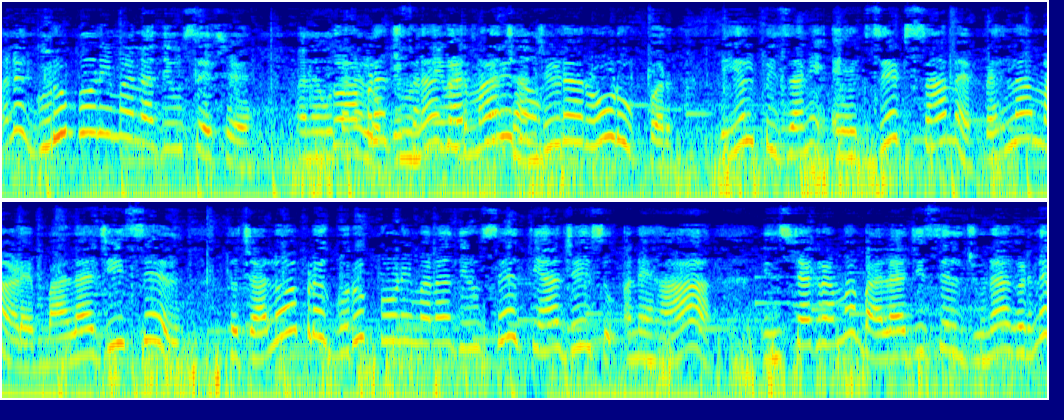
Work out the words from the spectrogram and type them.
અને ગુરુ પૂર્ણિમાના દિવસે છે. અને હું તને જૂનાગઢમાં. ઝાંઝીડા રોડ ઉપર રિયલ પિઝાની એક્ઝેક્ટ સામે પહેલા માળે બાલાજી સેલ. તો ચાલો આપણે ગુરુ પૂર્ણિમાના દિવસે ત્યાં જઈશું. અને હા ઇન્સ્ટાગ્રામમાં બાલાજી સેલ જુનાગઢને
